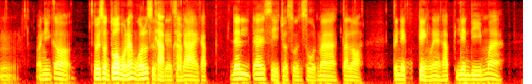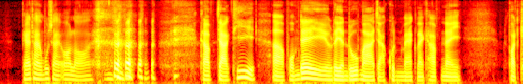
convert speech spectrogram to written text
อืมอันนี้ก็โดยส่วนตัวผมนะผมก็รู้สึกครับเสียครับเสียดายครับ ได้ได้สี่จุดศูนย์ศูนย์มาตลอดเป็นเด็กเก่งเลยครับ เรียนดีมาก แพ้ทางผู้ชายอ้อล้อ ครับ จากที่อ่าผมได้เรียนรู้มาจากคุณแม็กซ์นะครับ ในพอดแค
